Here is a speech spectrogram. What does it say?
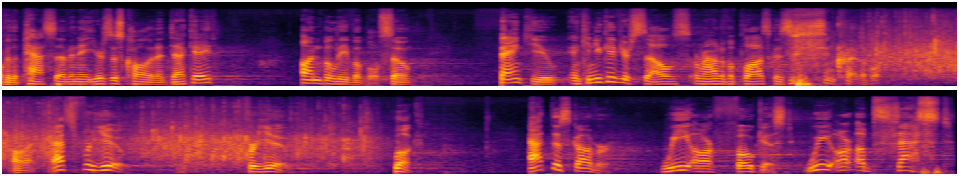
over the past seven, eight years, let's call it a decade. Unbelievable. So thank you. And can you give yourselves a round of applause? Because this is incredible. All right, that's for you for you. Look, at Discover, we are focused, we are obsessed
